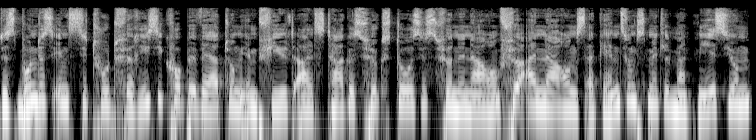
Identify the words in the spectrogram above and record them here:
Das mhm. Bundesinstitut für Risikobewertung empfiehlt als Tageshöchstdosis für, eine Nahrung, für ein Nahrungsergänzungsmittel Magnesium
